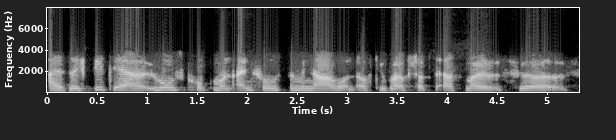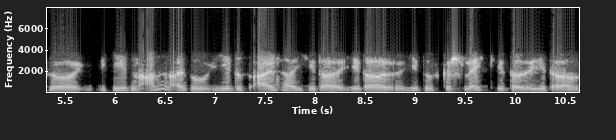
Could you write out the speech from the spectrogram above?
Also ich biete ja Übungsgruppen und Einführungsseminare und auch die Workshops erstmal für, für jeden an, also jedes Alter, jeder, jeder, jedes Geschlecht, jeder, jeder,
